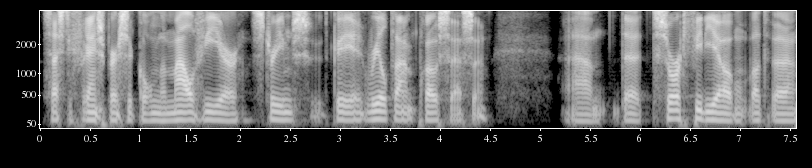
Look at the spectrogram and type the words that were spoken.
60 frames per seconde maal 4 streams kun je real-time processen. Um, de soort video wat we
